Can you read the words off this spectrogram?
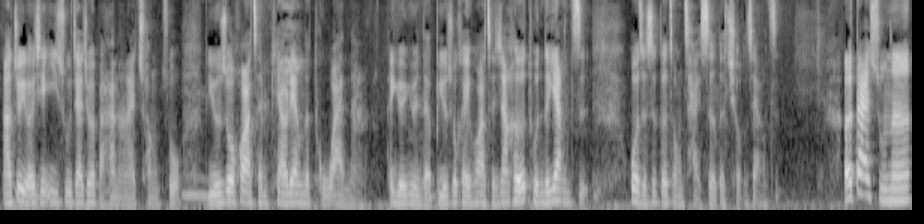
然后就有一些艺术家就会把它拿来创作，比如说画成漂亮的图案呐，它圆圆的，比如说可以画成像河豚的样子，或者是各种彩色的球这样子。而袋鼠呢，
